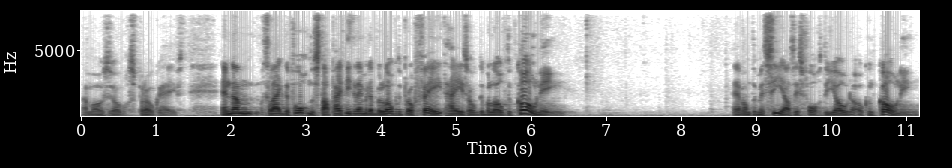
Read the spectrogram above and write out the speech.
Waar Mozes over gesproken heeft. En dan gelijk de volgende stap. Hij is niet alleen maar de beloofde profeet, hij is ook de beloofde koning. want de Messias is volgens de Joden ook een koning.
